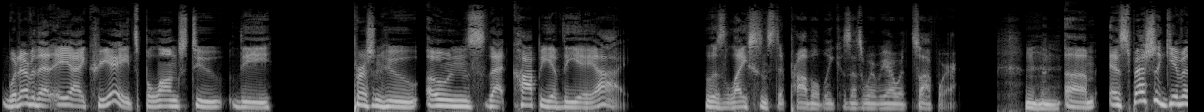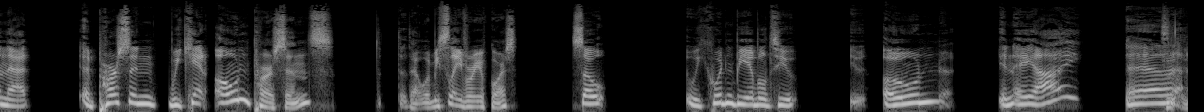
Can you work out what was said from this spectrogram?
whatever that AI creates belongs to the person who owns that copy of the AI, who has licensed it probably because that's where we are with software. Mm-hmm. Um, especially given that a person we can't own persons, that would be slavery, of course. So we couldn't be able to own in AI. Uh,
